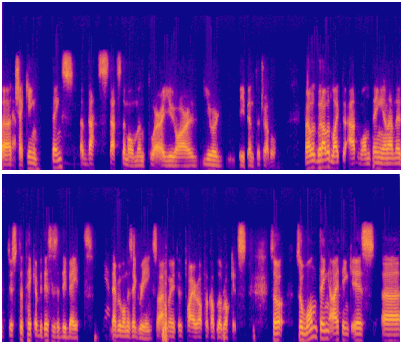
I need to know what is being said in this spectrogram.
uh, yeah. checking things, uh, that's that's the moment where you are you're deep into trouble. But I would, but I would like to add one thing, and then just to take a bit. This is a debate everyone is agreeing. So I'm going to fire off a couple of rockets. So, so one thing I think is uh,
